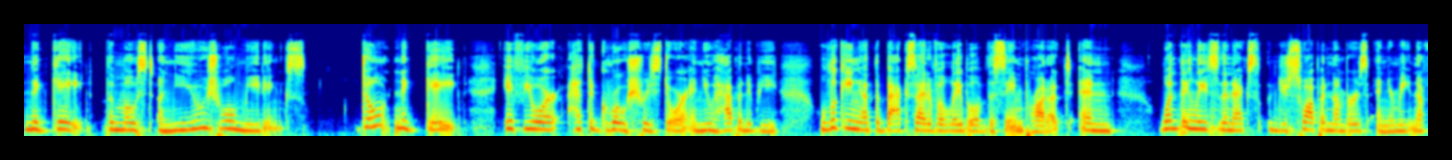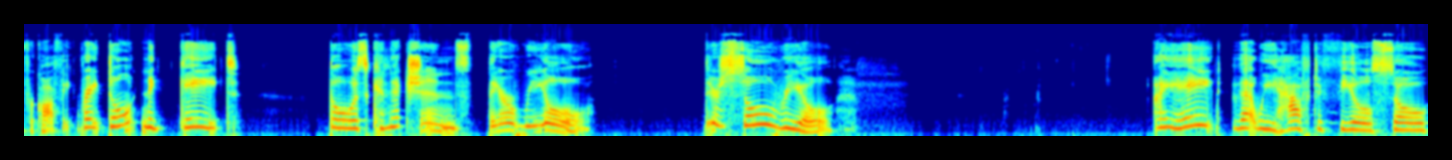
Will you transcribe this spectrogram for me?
negate the most unusual meetings. Don't negate if you're at the grocery store and you happen to be looking at the backside of a label of the same product and one thing leads to the next, you're swapping numbers and you're meeting up for coffee, right? Don't negate those connections. They're real. They're so real. I hate that we have to feel so.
